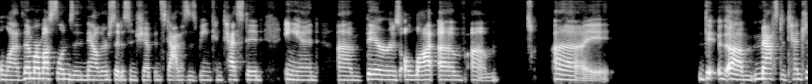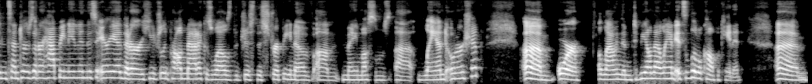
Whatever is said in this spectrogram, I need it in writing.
a lot of them are Muslims, and now their citizenship and status is being contested. And um, there's a lot of um, uh, um, mass detention centers that are happening in this area that are hugely problematic, as well as the just the stripping of um, many Muslims' uh, land ownership um, or allowing them to be on that land. It's a little complicated. Um,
